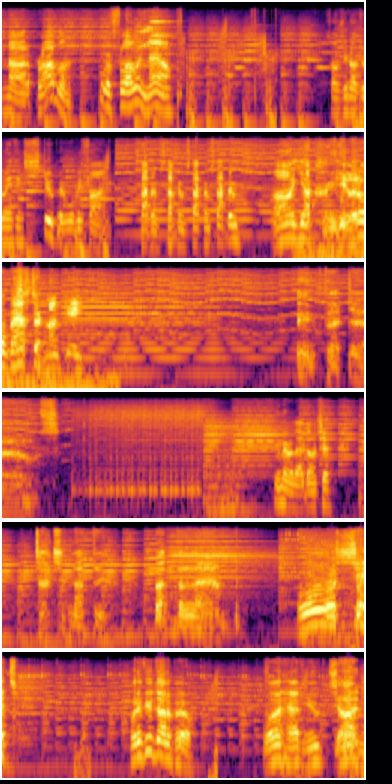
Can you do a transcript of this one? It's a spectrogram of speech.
Not a problem. We're flowing now. Long as we don't do anything stupid, we'll be fine. Stop him, stop him, stop him, stop him. Oh, you greedy little bastard monkey! Infidels. You remember that, don't you? Touch nothing but the lamp. Oh, shit! What have you done, Abu? What have you done?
